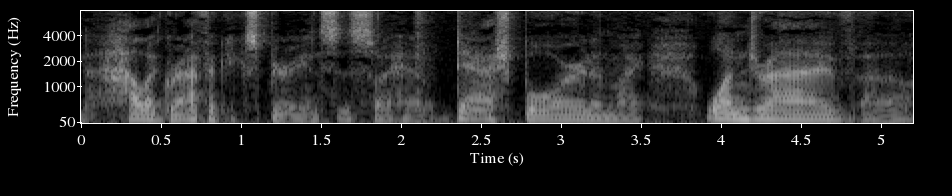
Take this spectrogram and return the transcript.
holographic experiences. So I have a dashboard and my OneDrive, uh,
